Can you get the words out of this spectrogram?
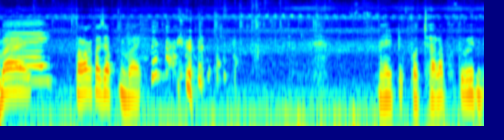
బాయ్. తోకతా చెప్తుంది బాయ్. నైట్ చాలా పొద్దుపోయింది.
